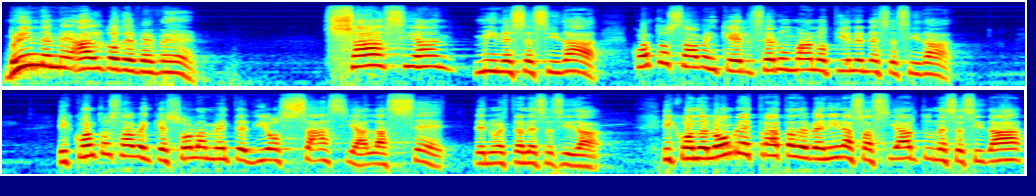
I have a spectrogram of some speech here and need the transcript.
Bríndeme algo de beber. Sacian mi necesidad. ¿Cuántos saben que el ser humano tiene necesidad? ¿Y cuántos saben que solamente Dios sacia la sed de nuestra necesidad? Y cuando el hombre trata de venir a saciar tu necesidad,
